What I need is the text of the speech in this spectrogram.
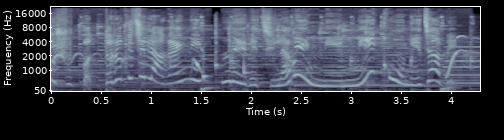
ওষুধপত্রও কিছু লাগাইনি। ভেবেছিলাম এমনি এমনি কমে যাবে।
